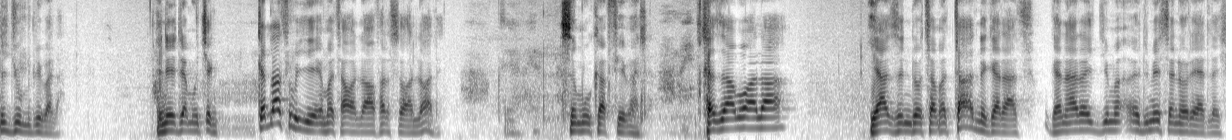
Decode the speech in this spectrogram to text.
ልጁም ሊበላ እኔ ደግሞ ጭንቅላቱ ብዬ እመታዋለሁ፣ አፈርሰዋለሁ አለኝ። ስሙ ከፍ ይበል። ከዛ በኋላ ያ ዝንዶ ተመታ። ንገራት ገና ረጅም እድሜ ትኖሪያለሽ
